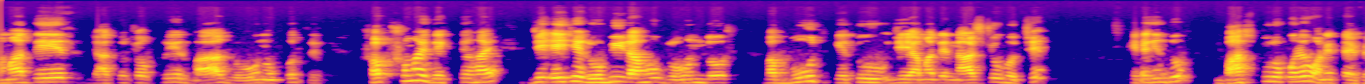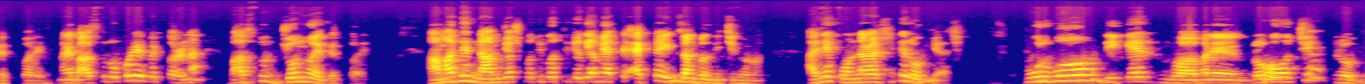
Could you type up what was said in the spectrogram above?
আমাদের জাতচক্রের বা গ্রহ নক্ষত্রের সব সময় দেখতে হয় যে এই যে রবি রাহু গ্রহণ দোষ বা বুধ কেতু যে আমাদের নাশযোগ হচ্ছে এটা কিন্তু বাস্তুর ওপরেও অনেকটা এফেক্ট করে। মানে বাস্তুর ওপরে এফেক্ট করে না বাস্তুর জন্য এফেক্ট করে। আমাদের নামযশ প্রতিপত্তি যদি আমি একটা একটা এক্সাম্পল দিচ্ছি ধরুন। আজ এ কন্যা রাশিতে রবি আছে। পূর্ব দিকের মানে গ্রহ হচ্ছে রবি।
